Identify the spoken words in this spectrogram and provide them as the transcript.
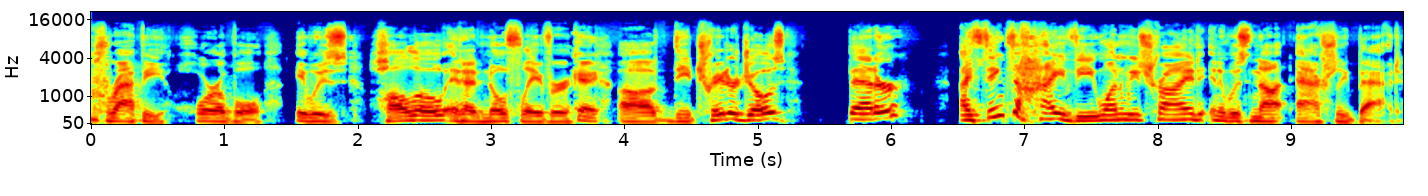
crappy, horrible. It was hollow. It had no flavor. Okay. Uh, the Trader Joe's, better. I think the Hy-Vee one we tried, and it was not actually bad.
